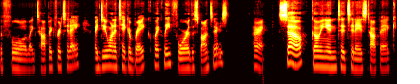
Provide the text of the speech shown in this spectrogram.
the full like topic for today, I do want to take a break quickly for the sponsors. All right. So going into today's topic,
